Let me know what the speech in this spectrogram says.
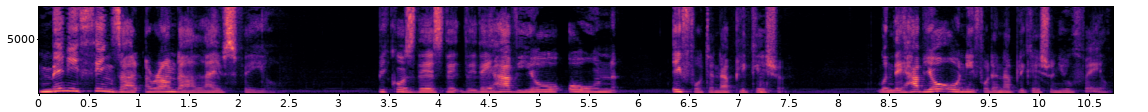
many things are around our lives fail because there's they, they have your own effort and application. When they have your own effort and application, you'll fail.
